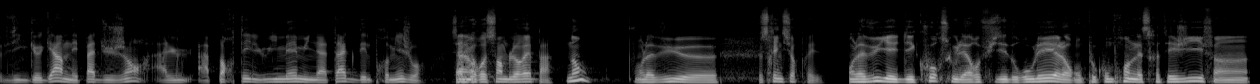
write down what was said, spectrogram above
Vingegaard n'est pas du genre à, porter lui-même une attaque dès le premier jour. Ça ne lui ressemblerait pas. Non, on l'a vu. euh, Ce serait une surprise. On l'a vu, il y a eu des courses où il a refusé de rouler. Alors on peut comprendre la stratégie. Enfin,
